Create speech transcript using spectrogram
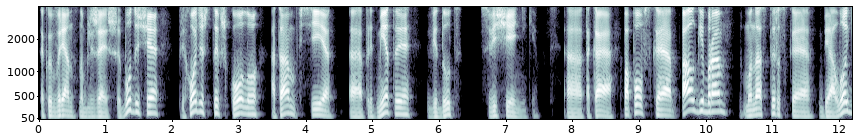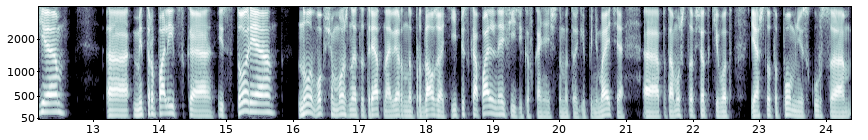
такой вариант на ближайшее будущее. Приходишь ты в школу, а там все э, предметы ведут священники. Э, такая поповская алгебра, монастырская биология, э, митрополитская история, ну, в общем, можно этот ряд, наверное, продолжать. Епископальная физика в конечном итоге, понимаете? Э, потому что все-таки вот я что-то помню из курса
